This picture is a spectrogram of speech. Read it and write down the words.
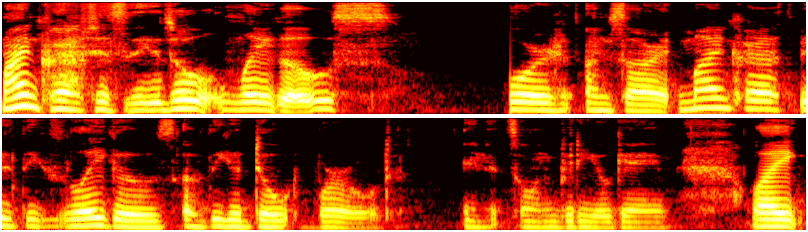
Minecraft is the adult Legos. Or, I'm sorry, Minecraft is these Legos of the adult world. in its own video game. Like,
